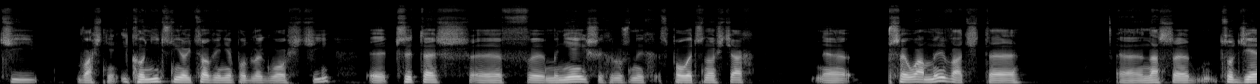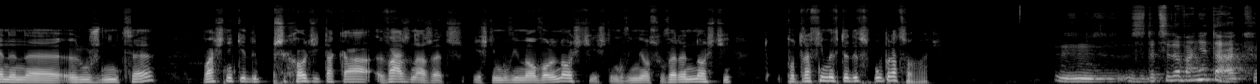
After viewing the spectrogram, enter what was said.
ci właśnie ikoniczni ojcowie niepodległości, e, czy też e, w mniejszych różnych społecznościach przełamywać te nasze codzienne różnice, właśnie kiedy przychodzi taka ważna rzecz, jeśli mówimy o wolności, jeśli mówimy o suwerenności, potrafimy wtedy współpracować. Zdecydowanie tak.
